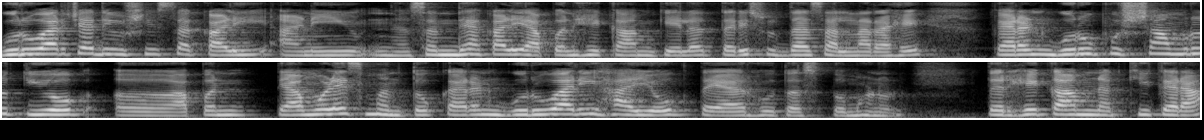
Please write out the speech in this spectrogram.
गुरुवारच्या दिवशी सकाळी आणि संध्याकाळी आपण हे काम केलं तरीसुद्धा चालणार आहे. कारण गुरुपुष्यामृत योग आपण त्यामुळेच म्हणतो कारण गुरुवारी हा योग तयार होत असतो म्हणून. तर हे काम नक्की करा.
